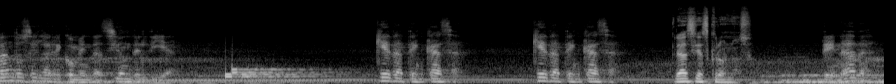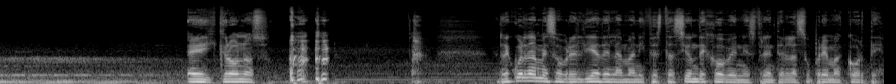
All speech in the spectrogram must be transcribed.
Activándose la recomendación del día. Quédate en casa. Quédate en casa. Gracias, Cronos. De nada. Hey, Cronos. Recuérdame sobre el día de la manifestación de jóvenes frente a la Suprema Corte.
